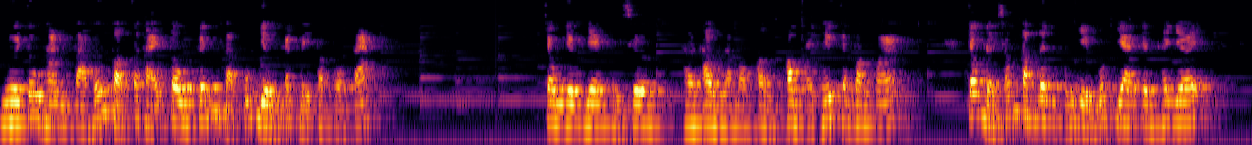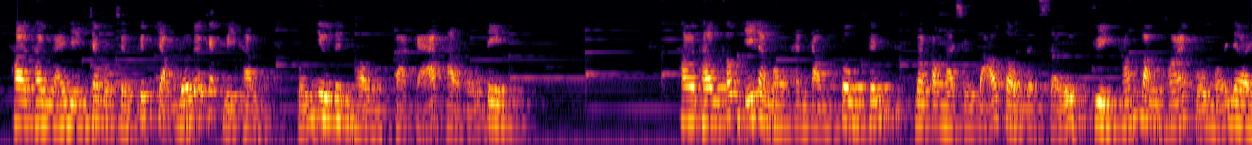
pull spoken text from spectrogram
Người tu hành và hướng phật có thể tôn kính và cúng dường các vị phật bồ tát. Trong dân gian thời xưa thờ thần là một phần không thể thiếu trong văn hóa. Trong đời sống tâm linh của nhiều quốc gia trên thế giới thờ thần đại diện cho một sự kính trọng đối với các vị thần, cũng như linh hồn và cả thờ tổ tiên. Thờ thần không chỉ là một hành động tôn kính, mà còn là sự bảo tồn lịch sử, truyền thống văn hóa của mỗi nơi.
